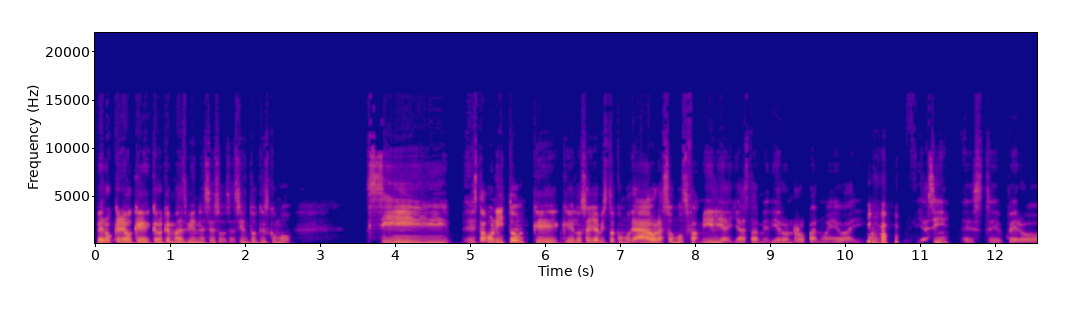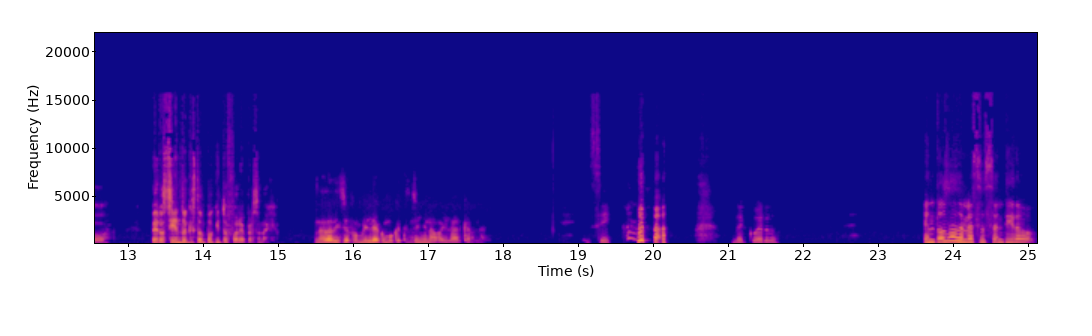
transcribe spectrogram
pero creo que, creo que más bien es eso. O sea, siento que es como. Sí, está bonito que, los haya visto como de ah, ahora somos familia y ya hasta me dieron ropa nueva y, y así. Este, pero, pero siento que está un poquito fuera de personaje. Nada dice familia como que te enseñen a bailar, carnal. Sí. de acuerdo. Entonces, en ese sentido,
